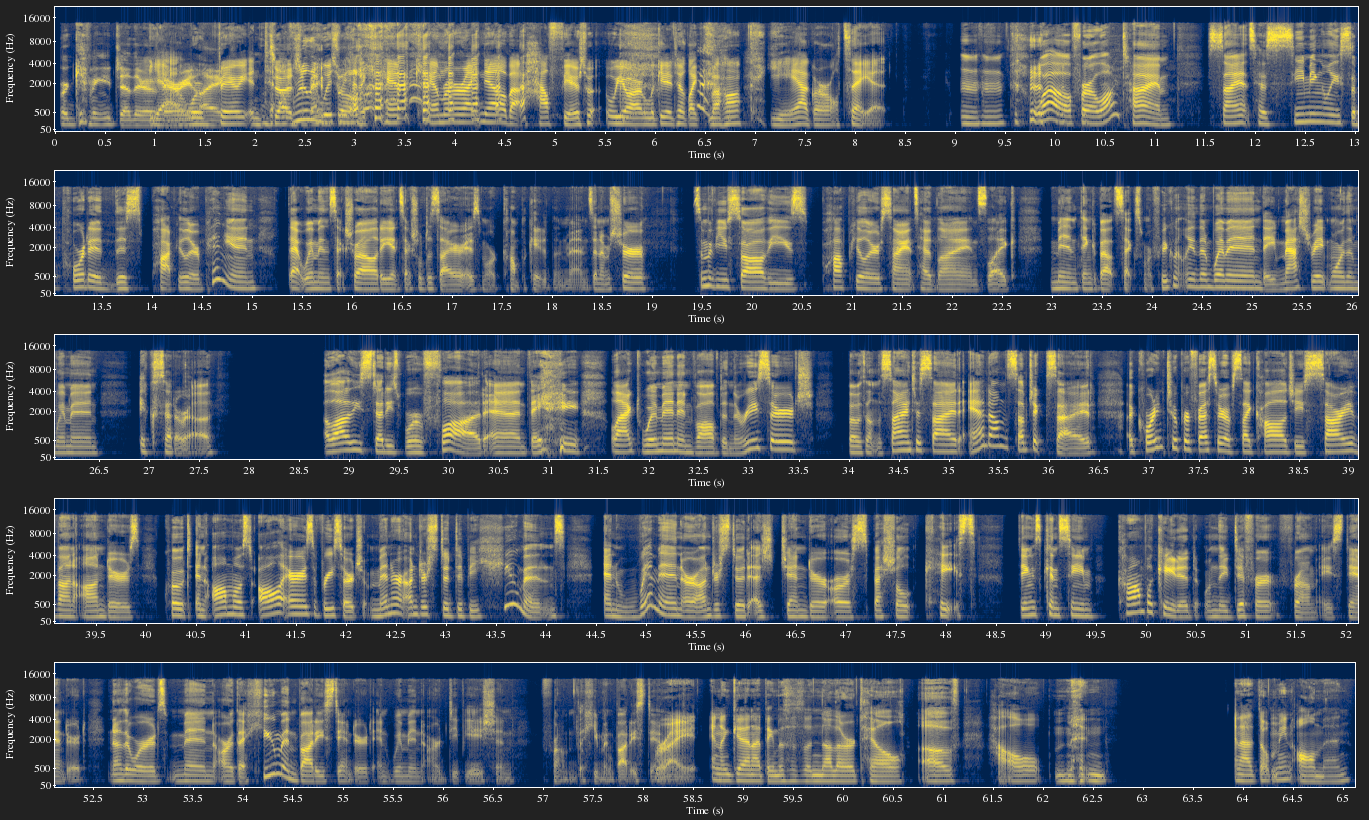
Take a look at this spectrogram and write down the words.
We're giving each other a yeah, very we're like, very intense. I really wish we had a cam- camera right now about how fierce we are looking at each other like, uh huh, yeah, girl, say it. hmm Well, for a long time, science has seemingly supported this popular opinion that women's sexuality and sexual desire is more complicated than men's. And I'm sure some of you saw these popular science headlines like men think about sex more frequently than women, they masturbate more than women, etc. A lot of these studies were flawed and they lacked women involved in the research, both on the scientist side and on the subject side. According to a professor of psychology, Sari van Anders, quote, in almost all areas of research, men are understood to be humans and women are understood as gender or a special case. Things can seem complicated when they differ from a standard. In other words, men are the human body standard and women are deviation from the human body standard. Right. And again, I think this is another tale of how men, and I don't mean all men,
